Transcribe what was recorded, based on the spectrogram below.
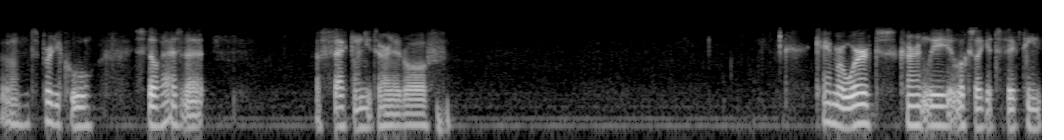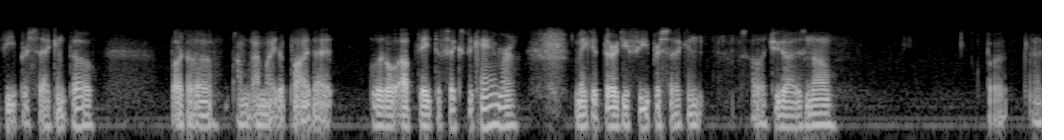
So it's pretty cool. Still has that effect when you turn it off. Camera works. Currently, it looks like it's 15 feet per second though. But uh, I'm, I might apply that little update to fix the camera make it 30 feet per second. So I'll let you guys know. But that's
